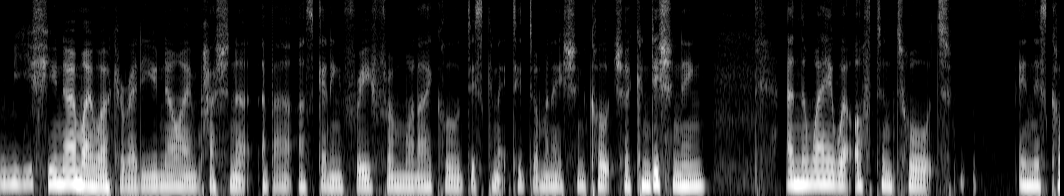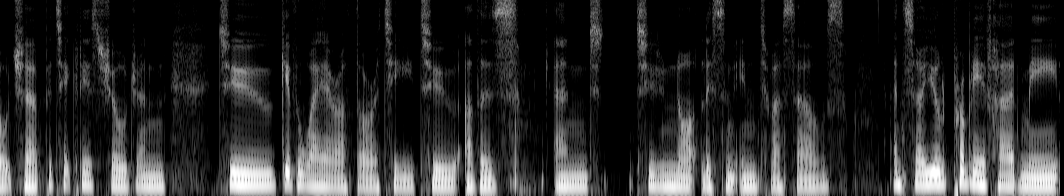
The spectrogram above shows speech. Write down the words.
if you know my work already, you know I'm passionate about us getting free from what I call disconnected domination culture conditioning and the way we're often taught in this culture, particularly as children, to give away our authority to others and to not listen into ourselves. And so you'll probably have heard me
